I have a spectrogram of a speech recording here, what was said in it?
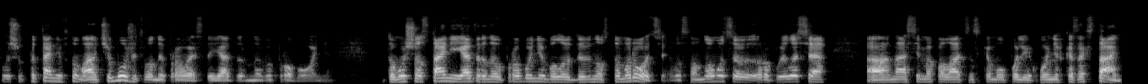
Тому що питання в тому, а чи можуть вони провести ядерне випробування? Тому що останнє ядерне випробування було в 90-му році. В основному це робилося а, на Сімипалатинському полігоні в Казахстані.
